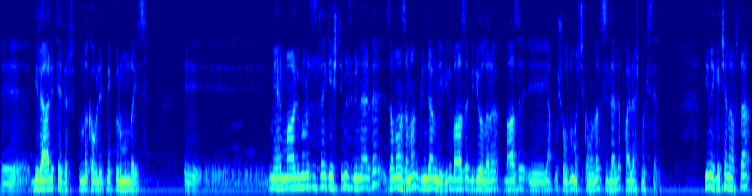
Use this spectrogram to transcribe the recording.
eee, bir realitedir. Bunu da kabul etmek durumundayız. Eee, malumunuz üzere geçtiğimiz günlerde zaman zaman gündemle ilgili bazı videolara, bazı eee, yapmış olduğum açıklamaları sizlerle paylaşmak istedim. Yine geçen hafta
